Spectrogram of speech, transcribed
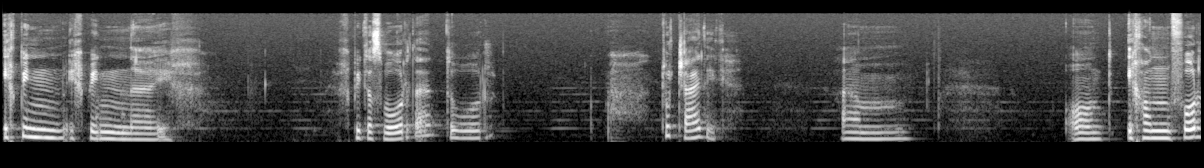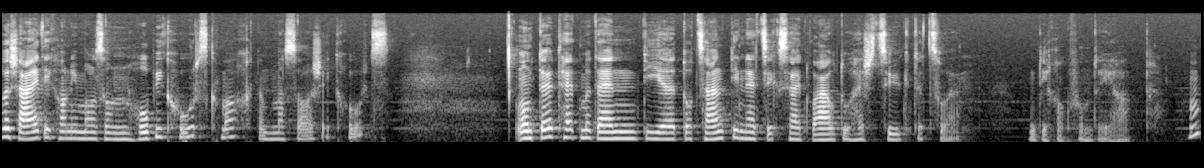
ich bin, ich bin, äh, ich, ich bin das geworden durch die Scheidung. Ähm, und ich habe vor der Scheidung habe ich mal so einen Hobbykurs gemacht, einen Massagekurs. Und dort hat mir dann die Dozentin hat sie gesagt, wow, du hast Zeug dazu. Und ich habe gefunden, ja. Hm?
